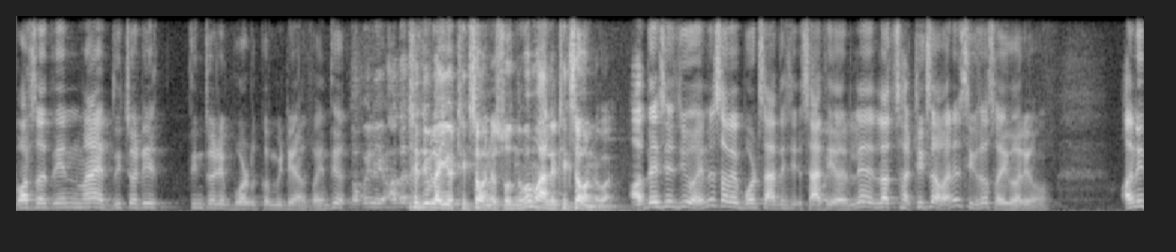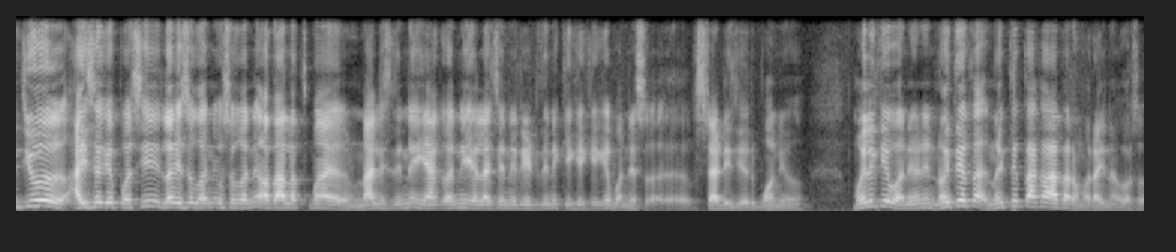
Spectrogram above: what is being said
वर्ष दिनमा दुईचोटि तिनचोटि बोर्डको मिटिङमा गइन्थ्यो। तपाईँले अध्यक्षज्यूलाई यो ठिक छ भनेर सोध्नुभयो उहाँले ठिक छ भन्नुभयो। अध्यक्षज्यू होइन सबै बोर्ड साथी साथीहरूले ल छ ठिक छ भने ठिक छ सही गऱ्यौँ। अनि त्यो आइसकेपछि ल यसो गर्ने उसो गर्ने अदालतमा नालिस दिने यहाँ गर्ने यसलाई चाहिँ रिट दिने के के के के भन्ने स्ट्राटेजीहरू बन्यो। मैले के भने भने नैतिकता नैतिकताको आधारमा राजीनामा गर्छु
